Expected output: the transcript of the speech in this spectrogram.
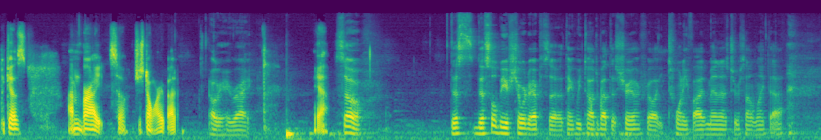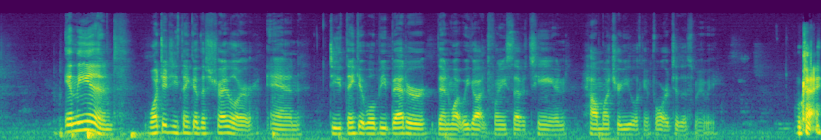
because I'm right. So just don't worry about it. Okay, right. Yeah. So this this will be a shorter episode. I think we talked about this trailer for like 25 minutes or something like that. In the end, what did you think of this trailer and do you think it will be better than what we got in 2017? How much are you looking forward to this movie? Okay.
